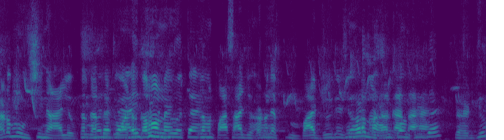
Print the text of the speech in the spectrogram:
હેડો હું ઉછી ના આલ્યો. તમે મને તું order કરો ને એટલે મને પાછા આલજો. હેડો ને વાત જોઈ દેજો હેડો, મારા જાય. હેડજો.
